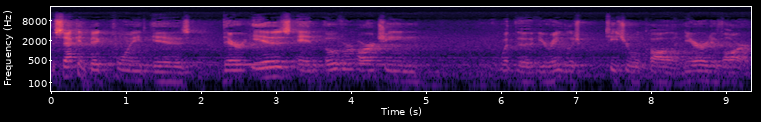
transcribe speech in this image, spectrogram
The second big point is there is an overarching what the your English teacher will call a narrative arc.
